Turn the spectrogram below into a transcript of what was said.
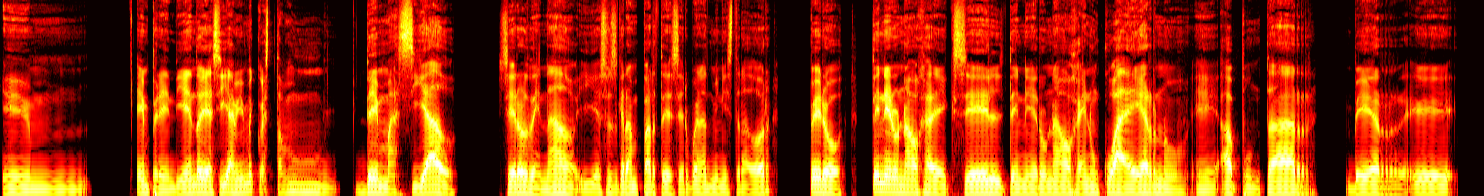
em, emprendiendo y así, a mí me cuesta demasiado ser ordenado y eso es gran parte de ser buen administrador. Pero tener una hoja de Excel, tener una hoja en un cuaderno, eh, apuntar, ver eh,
